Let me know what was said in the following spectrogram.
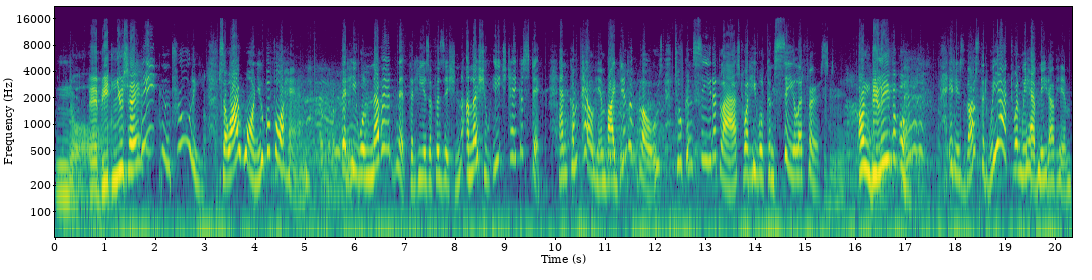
No. Uh, beaten, you say? Beaten, truly. So I warn you beforehand that he will never admit that he is a physician unless you each take a stick and compel him by dint of blows to concede at last what he will conceal at first. Unbelievable! It is thus that we act when we have need of him.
